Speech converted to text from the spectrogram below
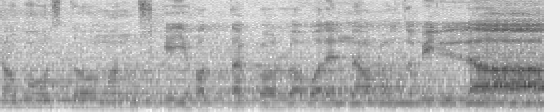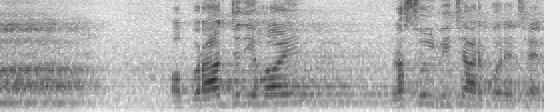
সমস্ত মানুষকেই হত্যা করল বলেন অপরাধ যদি হয়, রাসূল বিচার করেছেন।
